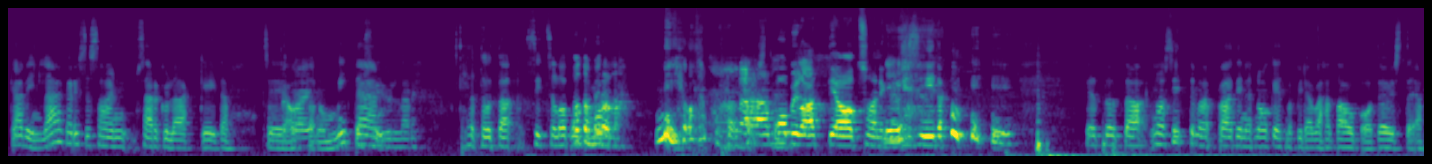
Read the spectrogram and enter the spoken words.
Kävin lääkärissä, sain särkylääkkeitä, se ei Totta auttanut mitään. Ylläri. Ja tota, sit se lopulta... Ota purana. Niin, ota purana. Vähän mobilaattia otsaan, niin se siitä. ja tota, no sitten mä päätin, että no okei, että mä pidän vähän taukoa töistä ja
